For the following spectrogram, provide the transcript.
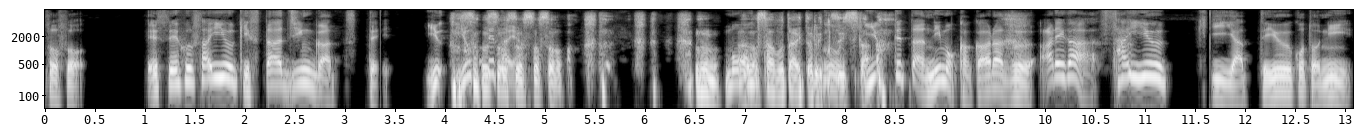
そうそう、SF 最遊記スタージンガーっつって、言、言ってたやん。そうそうそうそう。うん。もうあの、サブタイトルについてた。うん言ってたにもかかわらず、あれが最有機やっていうことに、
